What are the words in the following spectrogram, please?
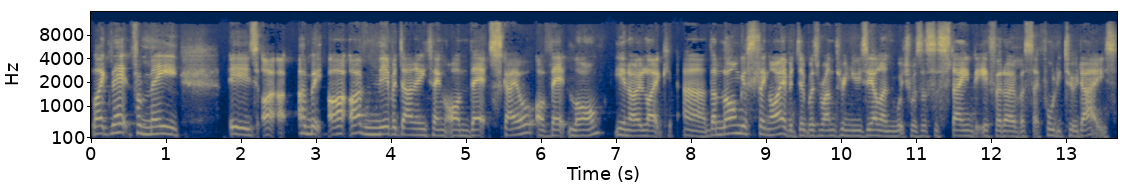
Like that for me is I, I mean I, have never done anything on that scale of that long. You know, like uh, the longest thing I ever did was run through New Zealand, which was a sustained effort over say forty two days.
